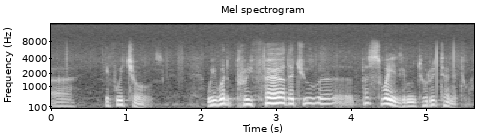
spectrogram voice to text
uh, if we chose. We would prefer that you uh, persuade him to return it to us.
